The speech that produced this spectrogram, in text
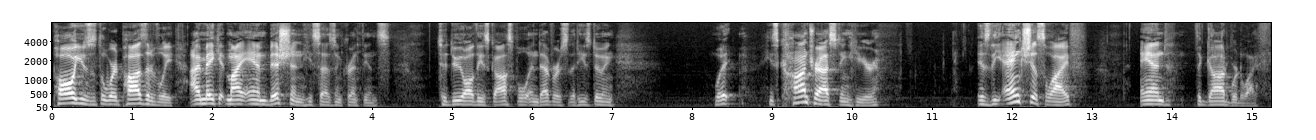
Paul uses the word positively. I make it my ambition, he says in Corinthians, to do all these gospel endeavors that he's doing. What he's contrasting here is the anxious life and the Godward life.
